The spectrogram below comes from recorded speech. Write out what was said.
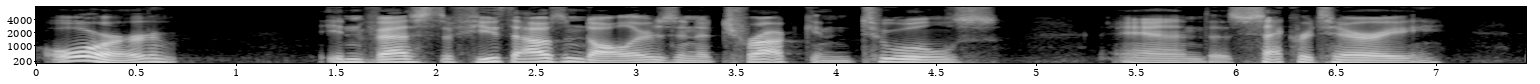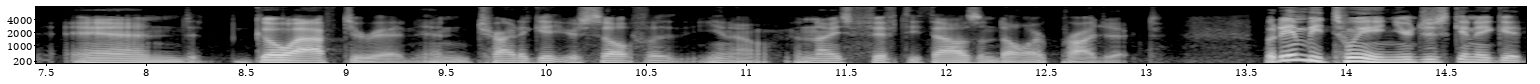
Or invest a few thousand dollars in a truck and tools and a secretary and go after it and try to get yourself a you know a nice fifty thousand dollar project. But in between, you're just gonna get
